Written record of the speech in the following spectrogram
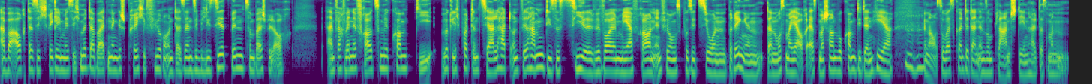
Aber auch, dass ich regelmäßig Mitarbeitenden Gespräche führe und da sensibilisiert bin, zum Beispiel auch Einfach, wenn eine Frau zu mir kommt, die wirklich Potenzial hat und wir haben dieses Ziel, wir wollen mehr Frauen in Führungspositionen bringen, dann muss man ja auch erstmal schauen, wo kommen die denn her? Mhm. Genau, sowas könnte dann in so einem Plan stehen, halt, dass man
